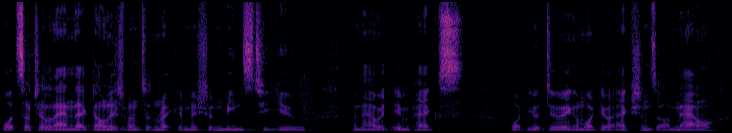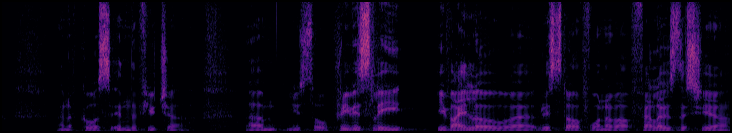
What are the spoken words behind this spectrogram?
what such a land acknowledgement and recognition means to you and how it impacts what you're doing and what your actions are now, and of course in the future. Um, you saw previously Ivailo uh, Ristov, one of our fellows this year,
